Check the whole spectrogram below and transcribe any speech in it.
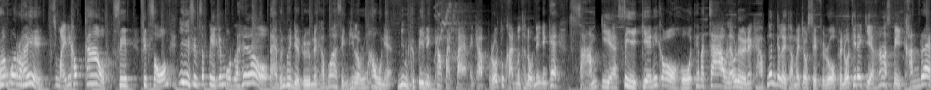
รับอะไร สมัยที่เขา 9 10 12 20 สปีดกันหมดแล้ว แต่เพื่อนๆอย่าลืมนะครับว่าสิ่งที่เราเล่าเนี่ยนี่มันคือปี 1988 นะครับรถทุกคันบนถนนเนี่ยยังแค่ 3 เกียร์ 4 เกียร์นี่ก็โอ้โหเทพเจ้าแล้วเลยนะครับนั่นก็เลยทำให้เจ้าเซฟิโรเป็นรถที่ได้เกียร์ 5 สปีดคันแรก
